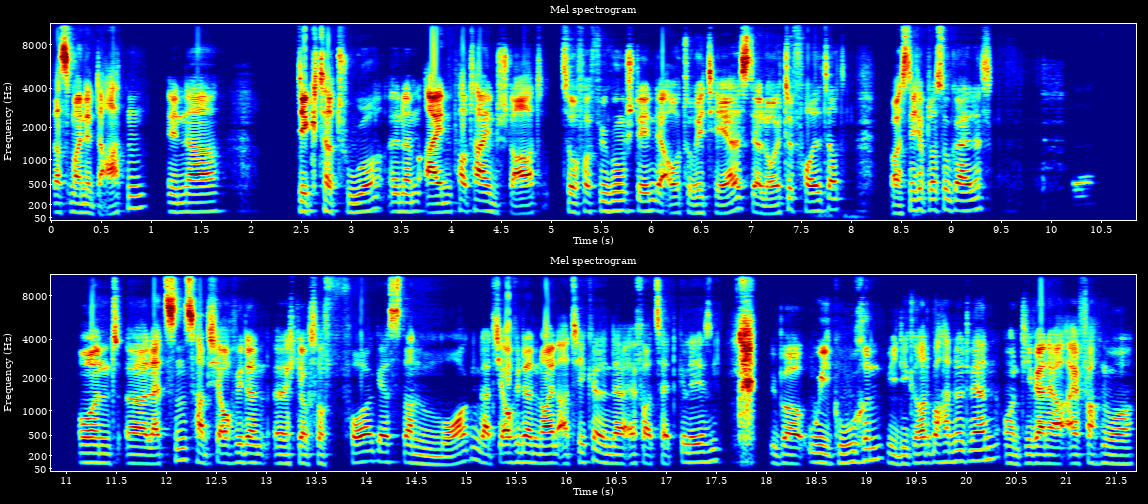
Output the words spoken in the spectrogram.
dass meine Daten in einer Diktatur, in einem Einparteienstaat zur Verfügung stehen, der autoritär ist, der Leute foltert? Weiß nicht, ob das so geil ist. Und äh, letztens hatte ich auch wieder, äh, ich glaube, es war vorgestern Morgen, da hatte ich auch wieder einen neuen Artikel in der FAZ gelesen über Uiguren, wie die gerade behandelt werden. Und die werden ja einfach nur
